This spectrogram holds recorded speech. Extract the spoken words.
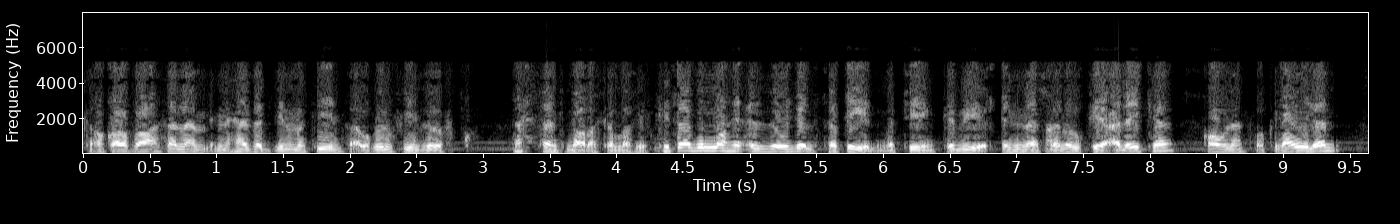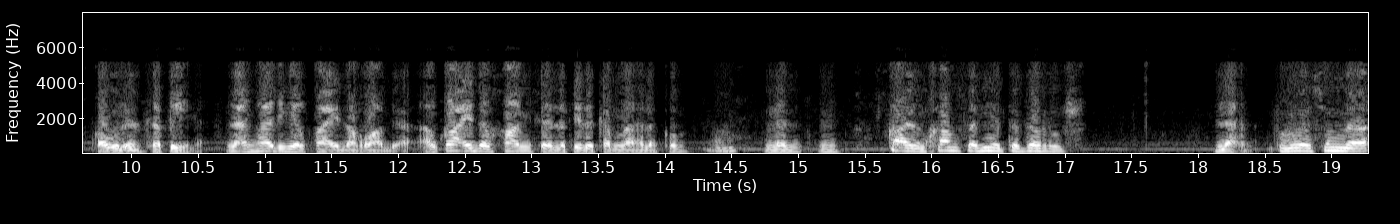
كما قال صلى الله عليه وسلم إن هذا الدين متين فأبغلوا فيه برفق أحسنت بارك الله فيك. كتاب الله عز وجل ثقيل متين كبير. إنا سنلقي عليك قولا ثقيلا. قولا قولا ثقيلا. نعم هذه القاعدة الرابعة. القاعدة الخامسة التي ذكرناها لكم. من. القاعدة الخامسة هي التدرج. نعم. فهو سنة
